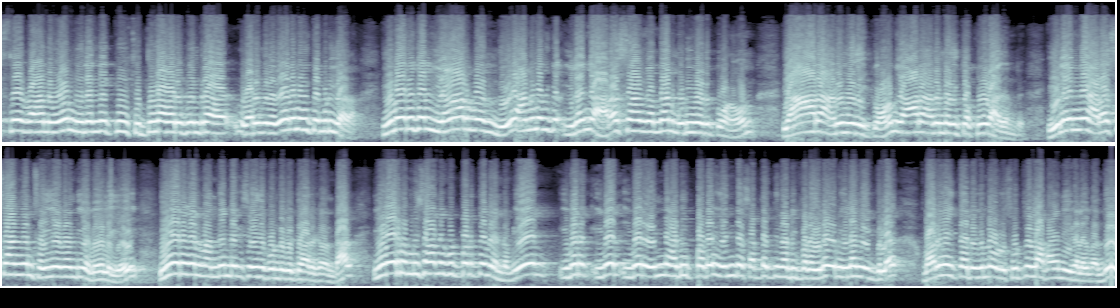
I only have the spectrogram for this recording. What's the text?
இஸ்ரேல் ராணுவம் இலங்கைக்கு சுற்றுலா வருகின்ற வருகிறதை அனுமதிக்க முடியாது? இவர்கள் யார் வந்து அனுமதிக்க இலங்கை அரசாங்கம் தான் முடிவெடுக்கணும். யாரை அனுமதிக்கணும்? யாரை அனுமதிக்க கூடாது என்று. இலங்கை அரசாங்கம் செய்ய வேண்டிய வேலையை இவர்கள் வந்து இன்றைக்கு செய்து கொண்டிருக்கிறார்கள் என்றால் இவர் விசாரணைக்கு உட்படுத்த வேண்டும் ஏன்? இவர் இவர் இவர் என்ன அடிப்படை எந்த சட்டத்தின் அடிப்படையில் ஒரு இலங்கைக்குள்ள வருகை தருகின்ற ஒரு சுற்றுலா பயணிகளை வந்து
